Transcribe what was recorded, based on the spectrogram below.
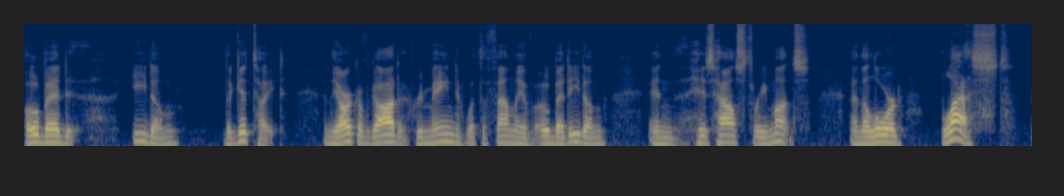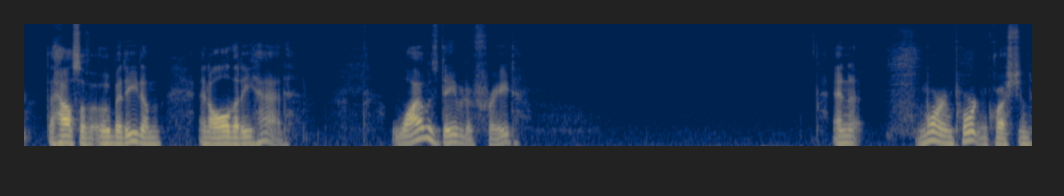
Obed Edom the Gittite. And the ark of God remained with the family of Obed Edom in his house three months. And the Lord blessed the house of Obed Edom and all that he had. Why was David afraid? And more important question,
